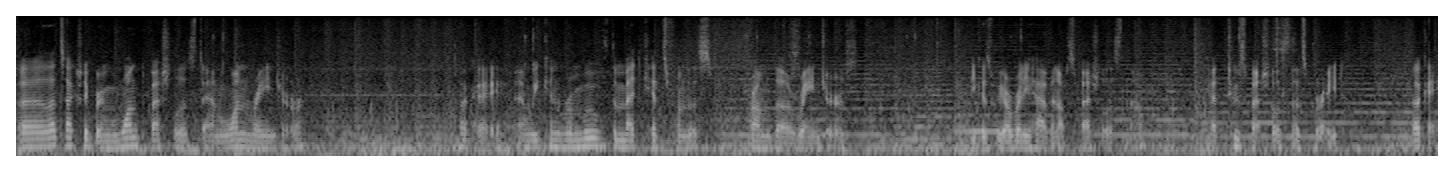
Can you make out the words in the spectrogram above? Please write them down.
Uh, let's actually bring one specialist and one ranger. Okay, and we can remove the med kits from this from the rangers because we already have enough specialists now. Got two specialists, that's great. Okay,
